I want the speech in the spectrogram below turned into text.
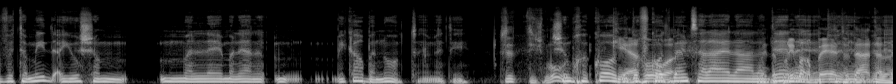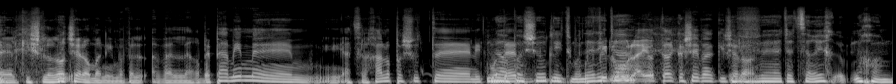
ותמיד היו שם מלא מלא, בעיקר בנות, האמת היא. תשמעו, שמחכות ודופקות באמצע הלילה על הדלת. מדברים הרבה, את יודעת, על כישלונות של אומנים, אבל, הרבה פעמים אה, הצלחה לא פשוט אה, להתמודד. לא פשוט להתמודד איתה. אפילו אולי יותר קשה מהכישלון. ואתה צריך, נכון,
